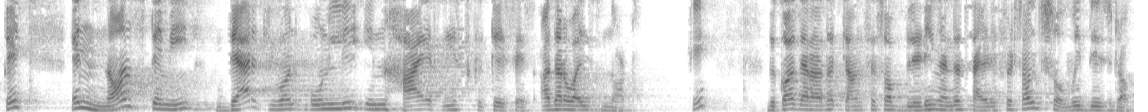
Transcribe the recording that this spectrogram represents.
okay? In non-STEMI they are given only in high risk cases otherwise not. Okay because there are the chances of bleeding and the side effects also with this drug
